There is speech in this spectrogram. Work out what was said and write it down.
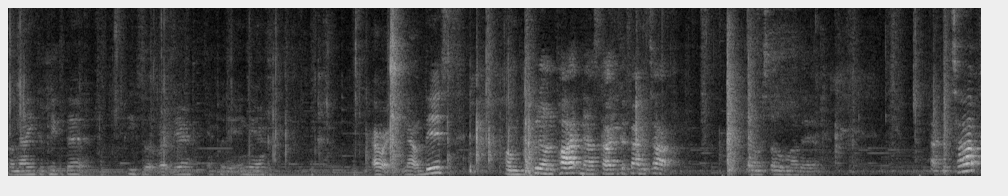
So now you can pick that piece up right there and put it in there. All right, now this, I'm gonna just put it on the pot. Now, Scott, you can find the top. On the stove, my bad. Find the top,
